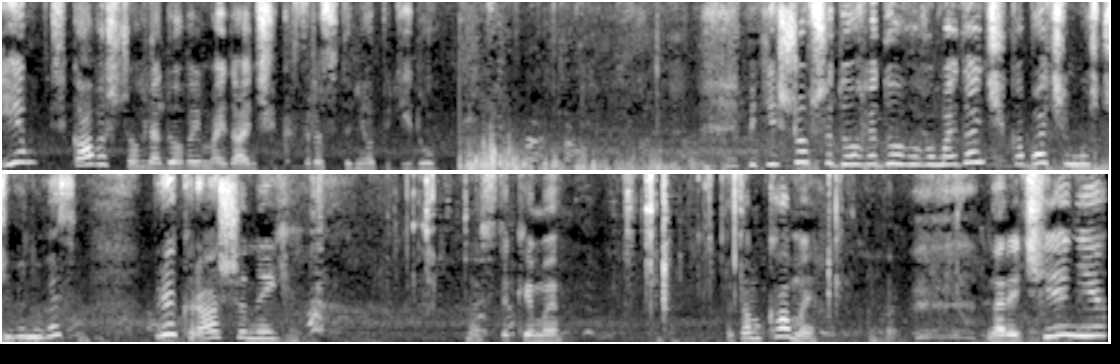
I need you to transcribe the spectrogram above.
І цікаво, що оглядовий майданчик. Зараз до нього підійду. Підійшовши до оглядового майданчика, бачимо, що він увесь прикрашений ось такими замками. Наречені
